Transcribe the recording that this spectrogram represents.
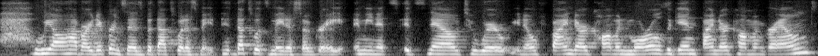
we all have our differences, but that's what us made. That's what's made us so great. I mean, it's it's now to where you know find our common morals again, find our common ground,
